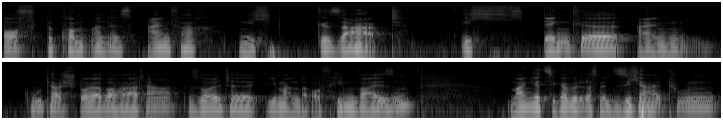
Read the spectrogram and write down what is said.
oft bekommt man es einfach nicht gesagt. Ich denke, ein guter Steuerberater sollte jemanden darauf hinweisen, mein jetziger würde das mit Sicherheit tun.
